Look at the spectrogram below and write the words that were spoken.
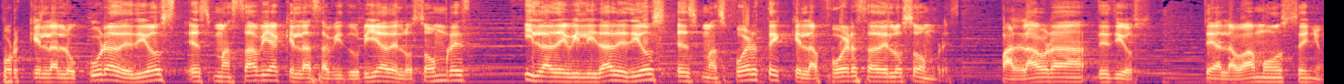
porque la locura de Dios es más sabia que la sabiduría de los hombres, y la debilidad de Dios es más fuerte que la fuerza de los hombres. Palabra de Dios. Te alabamos, Señor.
